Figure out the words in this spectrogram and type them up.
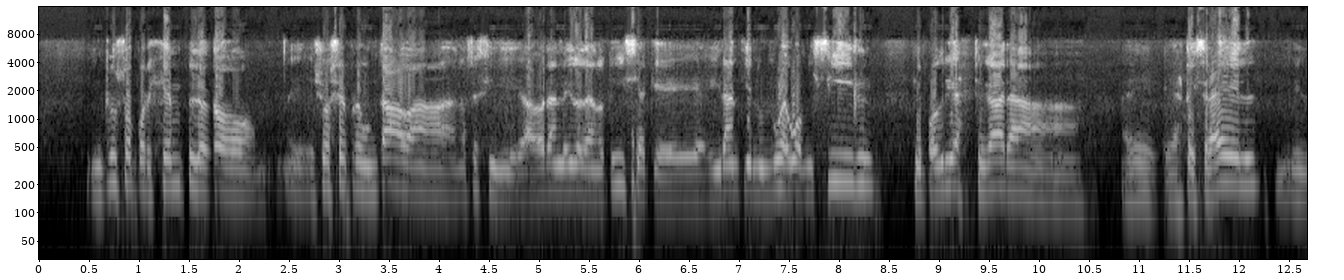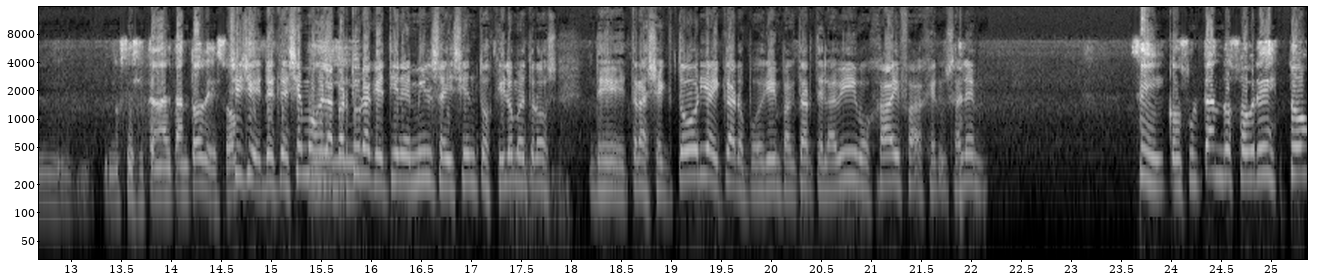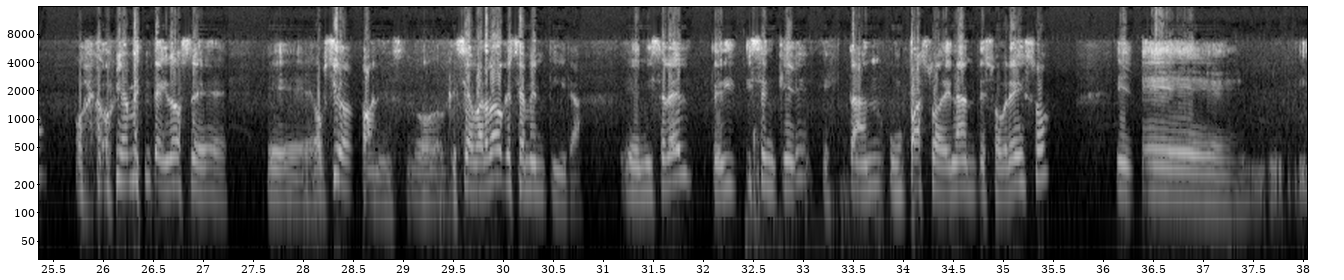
Incluso, por ejemplo, eh, yo ayer preguntaba, no sé si habrán leído la noticia, que Irán tiene un nuevo misil que podría llegar a, eh, hasta Israel. no sé si están al tanto de eso. Sí, sí, decíamos en la apertura que tiene 1.600 kilómetros de trayectoria y claro, podría impactar Tel Aviv o Haifa, Jerusalén. Sí, consultando sobre esto, obviamente hay dos eh, opciones, o que sea verdad o que sea mentira. En Israel te dicen que están un paso adelante sobre eso. Eh,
